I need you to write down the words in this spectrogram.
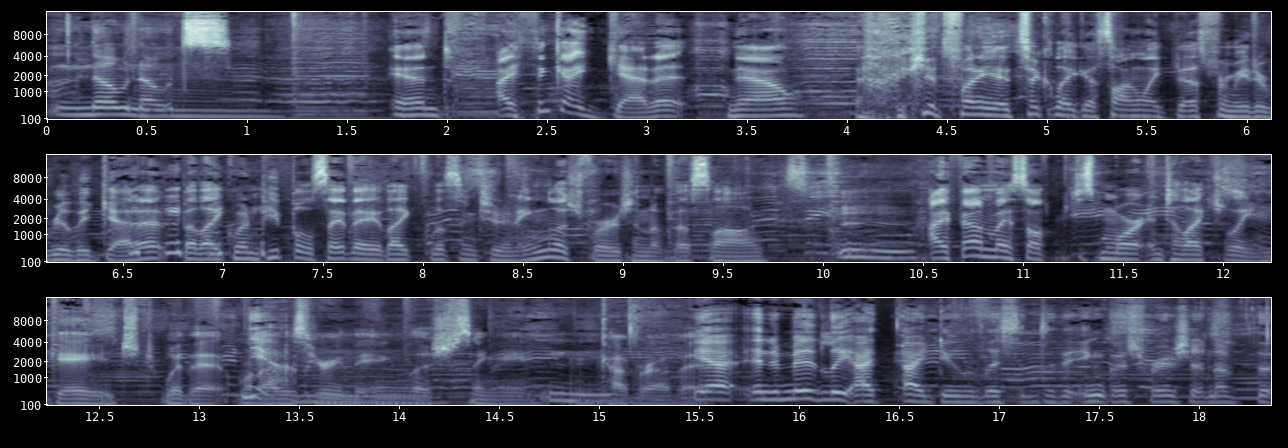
No notes. And I think I get it now. it's funny, it took like a song like this for me to really get it. But like when people say they like listening to an English version of this song, mm-hmm. I found myself just more intellectually engaged with it when I was hearing the English singing mm-hmm. cover of it. Yeah, and admittedly, I, I do listen to the English version of the,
